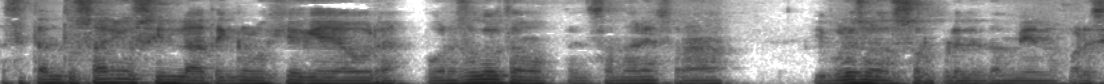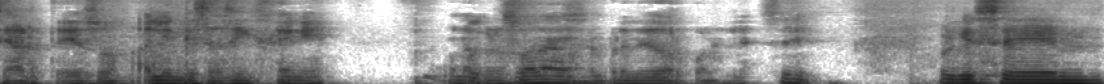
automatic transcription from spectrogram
hace tantos años sin la tecnología que hay ahora? Porque nosotros estamos pensando en eso, ¿no? Y por eso nos sorprende también, nos parece arte eso. Alguien que se hace ingenio. Una persona, un emprendedor, ponele. Sí. Porque se.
